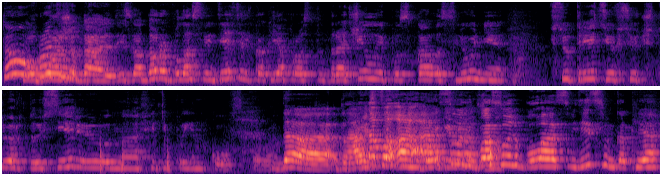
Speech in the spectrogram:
то О вроде... боже, да, Изодора была свидетель, как я просто дрочила и пускала слюни всю третью, всю четвертую серию на Филиппа Янковского. Да, Да да. Она а, а Соня, разума. была- свидетелем, как я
